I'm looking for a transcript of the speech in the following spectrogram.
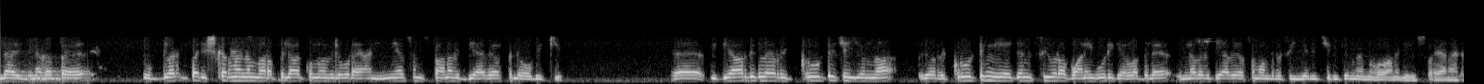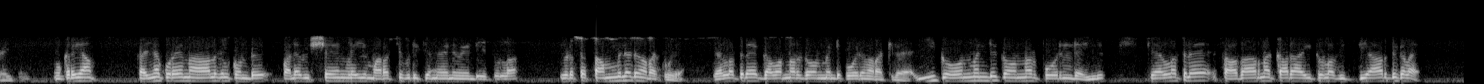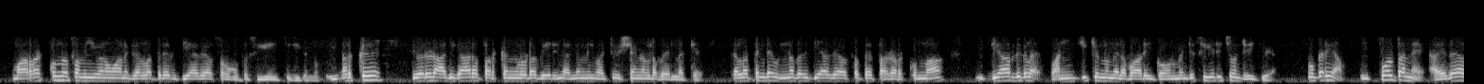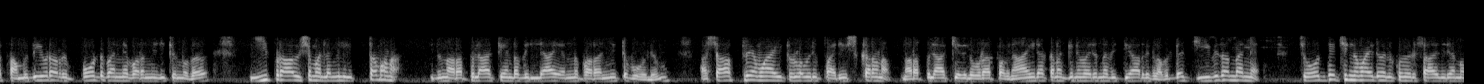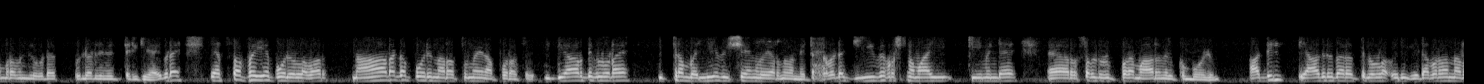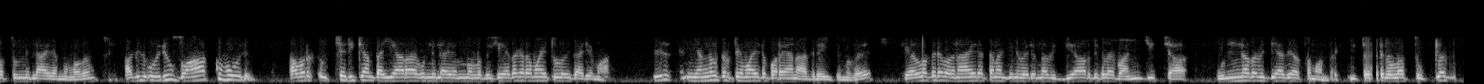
ഇല്ല ഇതിനകത്ത് തുഗ്ലക് പരിഷ്കരണങ്ങൾ നടപ്പിലാക്കുന്നതിലൂടെ അന്യ സംസ്ഥാന വിദ്യാഭ്യാസ ലോബിക്ക് വിദ്യാർത്ഥികളെ റിക്രൂട്ട് ചെയ്യുന്ന ഒരു റിക്രൂട്ടിംഗ് ഏജൻസിയുടെ പണി കൂടി കേരളത്തിലെ ഉന്നത വിദ്യാഭ്യാസ മന്ത്രി സ്വീകരിച്ചിരിക്കുന്നു എന്നുള്ളതാണ് ജെയ്സ് പറയാൻ ആഗ്രഹിക്കുന്നത്. നമുക്കറിയാം കഴിഞ്ഞ കുറെ നാളുകൾ കൊണ്ട് പല വിഷയങ്ങളെയും മറച്ചു പിടിക്കുന്നതിന് വേണ്ടിയിട്ടുള്ള ഇവിടുത്തെ തമ്മിലടി നടക്കുകയാണ്. കേരളത്തിലെ ഗവർണർ ഗവൺമെന്റ് പോര് നടക്കുക ഈ ഗവൺമെന്റ് ഗവർണർ പോരിന്റെ കേരളത്തിലെ സാധാരണക്കാരായിട്ടുള്ള വിദ്യാർത്ഥികളെ മറക്കുന്ന സമീപനമാണ് കേരളത്തിലെ വിദ്യാഭ്യാസ വകുപ്പ് സ്വീകരിച്ചിരിക്കുന്നത്. ഇവർക്ക് ഇവരുടെ അധികാര തർക്കങ്ങളുടെ പേരിൽ അല്ലെങ്കിൽ മറ്റു വിഷയങ്ങളുടെ പേരിലൊക്കെ കേരളത്തിന്റെ ഉന്നത വിദ്യാഭ്യാസത്തെ തകർക്കുന്ന വിദ്യാർത്ഥികളെ വഞ്ചിക്കുന്ന നിലപാട് ഈ ഗവൺമെന്റ് സ്വീകരിച്ചുകൊണ്ടിരിക്കുകയാണ്. നമുക്കറിയാം ഇപ്പോൾ തന്നെ അതായത് സമിതിയുടെ റിപ്പോർട്ട് തന്നെ പറഞ്ഞിരിക്കുന്നത് ഈ പ്രാവശ്യം അല്ലെങ്കിൽ ഇത്തവണ ഇത് നടപ്പിലാക്കേണ്ടതില്ല എന്ന് പറഞ്ഞിട്ട് പോലും അശാസ്ത്രീയമായിട്ടുള്ള ഒരു പരിഷ്കരണം നടപ്പിലാക്കിയതിലൂടെ പതിനായിരക്കണക്കിന് വരുന്ന വിദ്യാർത്ഥികൾ അവരുടെ ജീവിതം തന്നെ ചോദ്യചിഹ്നമായിട്ട് നിൽക്കുന്ന ഒരു സാഹചര്യം നമ്മുടെ മുന്നിലൂടെ ഉള്ളെടുത്തിരിക്കുക ഇവിടെ എസ് എഫ് ഐയെ പോലുള്ളവർ നാടകപ്പോര് നടത്തുന്നതിനപ്പുറത്ത് വിദ്യാർത്ഥികളുടെ ഇത്തരം വലിയ വിഷയങ്ങൾ ഉയർന്നു വന്നിട്ട് അവരുടെ ജീവിത പ്രശ്നമായി ടീമിന്റെ റിസൾട്ട് ഉൾപ്പെടെ മാറി നിൽക്കുമ്പോഴും അതിൽ യാതൊരു തരത്തിലുള്ള ഒരു ഇടപെടൽ നടത്തുന്നില്ല എന്നുള്ളതും അതിൽ ഒരു വാക്കുപോലും അവർ ഉച്ചരിക്കാൻ തയ്യാറാകുന്നില്ല എന്നുള്ളത് ഖേദകരമായിട്ടുള്ള ഒരു കാര്യമാണ്. ഇതിൽ ഞങ്ങൾ കൃത്യമായിട്ട് പറയാൻ ആഗ്രഹിക്കുന്നത് കേരളത്തിലെ പതിനായിരക്കണക്കിന് വരുന്ന വിദ്യാർത്ഥികളെ വഞ്ചിച്ച ഉന്നത വിദ്യാഭ്യാസ മന്ത്രി. ഇത്തരത്തിലുള്ള തുക്ലക്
